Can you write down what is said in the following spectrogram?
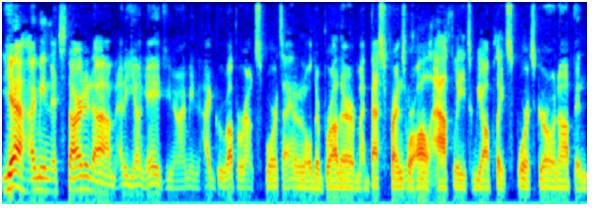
yeah. I mean, it started um, at a young age. You know, I mean, I grew up around sports. I had an older brother. My best friends were all athletes. We all played sports growing up, and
